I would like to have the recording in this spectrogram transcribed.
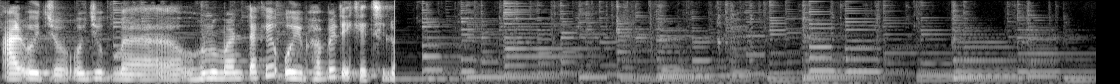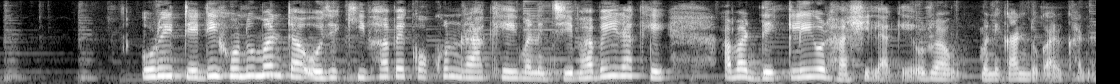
আর ওই যে ওই যে হনুমানটাকে ওইভাবে রেখেছিল। ওর ওই টেডি হনুমানটা ও যে কীভাবে কখন রাখে মানে যেভাবেই রাখে আমার দেখলেই ওর হাসি লাগে, ওর মানে কাণ্ড কারখানা।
